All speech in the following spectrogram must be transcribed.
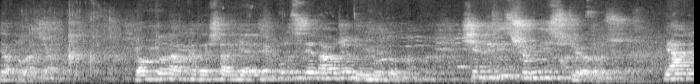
yapılacak. Doktor arkadaşlar gelecek. Bunu size daha önce duyurdum. Şimdi biz şunu istiyoruz. Yani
